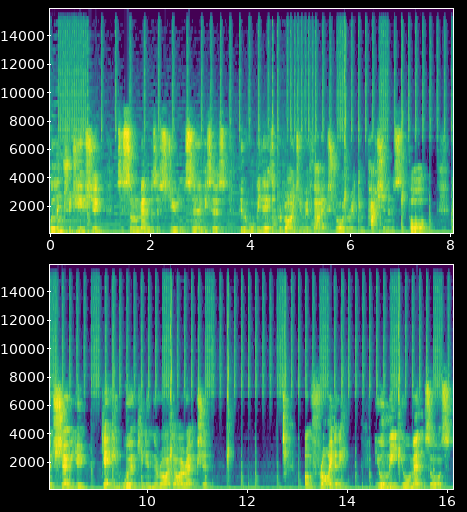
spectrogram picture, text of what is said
We'll introduce you to some members of student services who will be there to provide you with that extraordinary compassion and support and show you, get you working in the right direction. On Friday, you'll meet your mentors.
